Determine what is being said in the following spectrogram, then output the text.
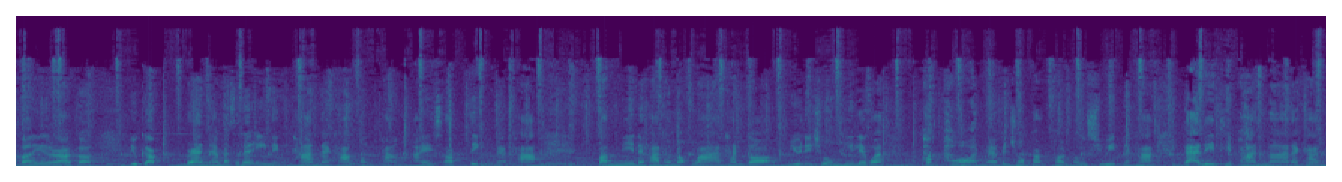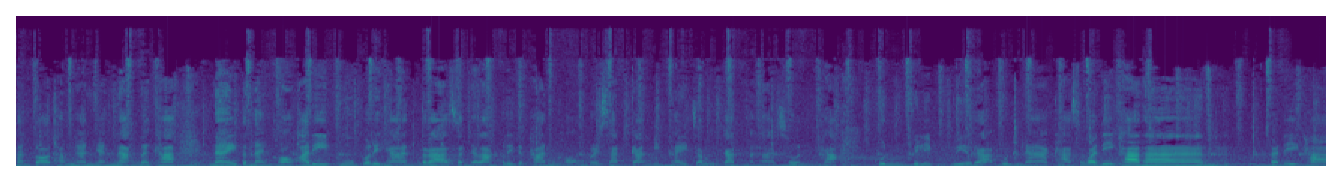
แล้วตอนนี้เราก็อยู่กับแบรนด์แอมบาสเดอร์อีกหนึ่งท่านนะคะของทาง i s o p t i c นะคะ ตอนนี้นะคะท่านบอกว่าท่านก็อยู่ในช่วงที่เรียกว่าพักผ่อนนะเป็นช่วงพักผ่อนของชีวิตนะคะ แต่อดีตที่ผ่านมานะคะ ท่านก็ทำงานอย่างหนักนะคะ ในตำแหน่งของอดีตผู้บริหารตราสัญลักษณ์ผลิตภัณฑ์ของบริษัทการบินไทยจำกัดมหาชนค่ะ คุณฟิลิปวีระบุญนาคค่ะ สวัสดีค่ะท่าน สวัสดีค่ะ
